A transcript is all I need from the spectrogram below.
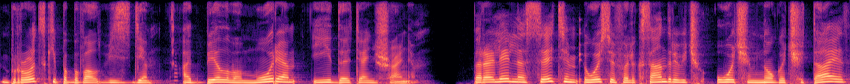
Бродский побывал везде, от Белого моря и до Тяньшаня. Параллельно с этим Иосиф Александрович очень много читает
